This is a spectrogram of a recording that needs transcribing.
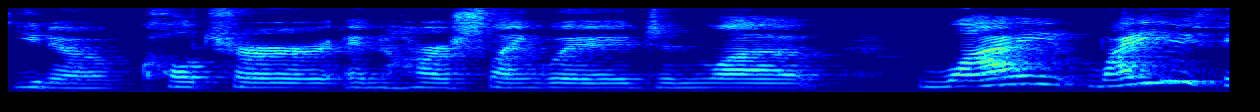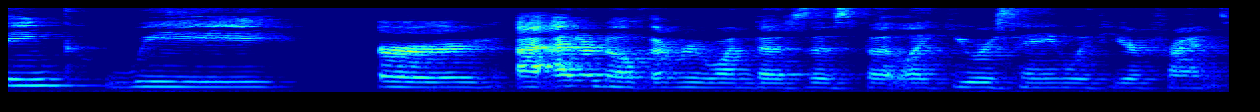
you know culture and harsh language and love, why why do you think we or I, I don't know if everyone does this, but like you were saying with your friends,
